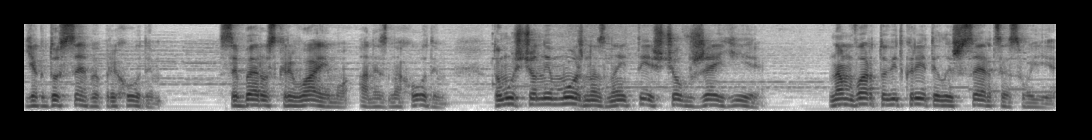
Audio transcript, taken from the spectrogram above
як до себе приходим, себе розкриваємо, а не знаходим, тому що не можна знайти, що вже є. Нам варто відкрити лиш серце своє.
